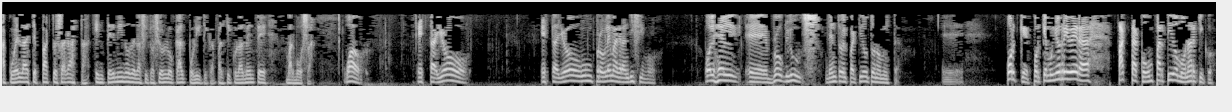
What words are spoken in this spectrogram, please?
acuerda este pacto de Sagasta en términos de la situación local política, particularmente Barbosa? Wow, estalló estalló un problema grandísimo. All hell eh, broke loose dentro del Partido Autonomista. Eh, ¿Por qué? Porque Muñoz Rivera pacta con un partido monárquico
